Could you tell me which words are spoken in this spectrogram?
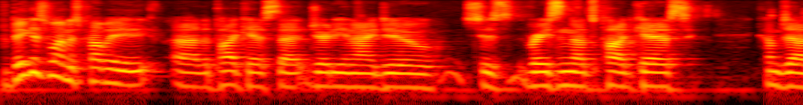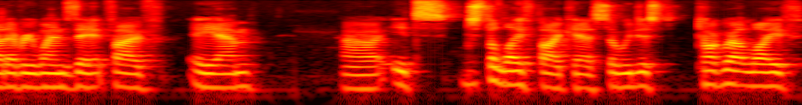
The biggest one is probably uh, the podcast that Jody and I do, which is Raising Nuts podcast. Comes out every Wednesday at 5 a.m. Uh, it's just a life podcast. So we just talk about life.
